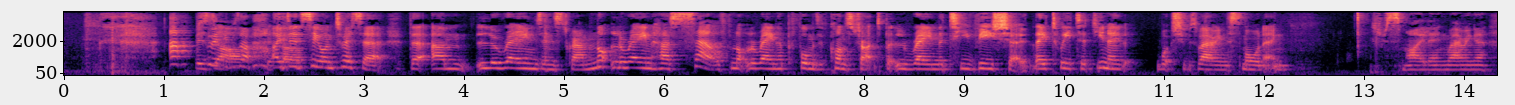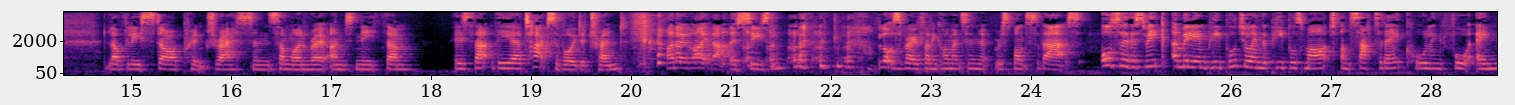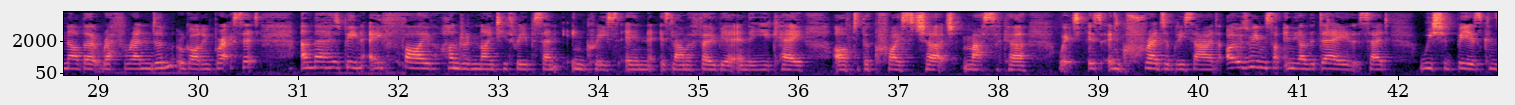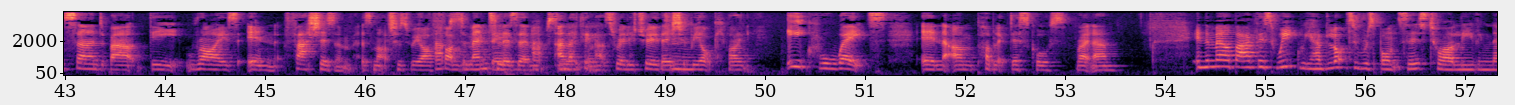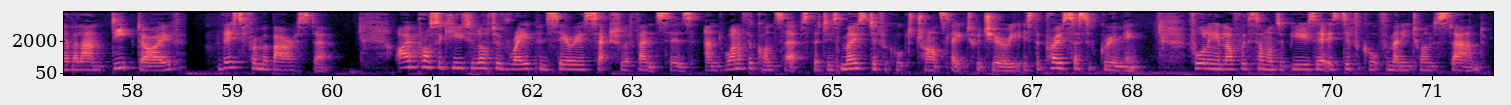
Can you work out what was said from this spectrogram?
Absolutely Bizarre, bizarre. I did see on Twitter that um, Lorraine's Instagram, not Lorraine herself, not Lorraine her performative construct, but Lorraine the TV show, they tweeted, you know, what she was wearing this morning. She was smiling, wearing a lovely star print dress, and someone wrote underneath, um, is that the uh, tax avoider trend? I don't like that this season. Lots of very funny comments in response to that. Also, this week, a million people joined the People's March on Saturday calling for another referendum regarding Brexit, and there has been a 593% increase in Islamophobia in the UK after the Christchurch massacre, which is incredibly sad. I was reading something the other day that said we should be as concerned about the rise in fascism as much as we are Absolutely. fundamentalism, and I Think that's really true. They should be occupying equal weights in um, public discourse right now. In the mailbag this week, we had lots of responses to our Leaving Neverland deep dive. This from a barrister. I prosecute a lot of rape and serious sexual offences, and one of the concepts that is most difficult to translate to a jury is the process of grooming. Falling in love with someone's abuser is difficult for many to understand.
